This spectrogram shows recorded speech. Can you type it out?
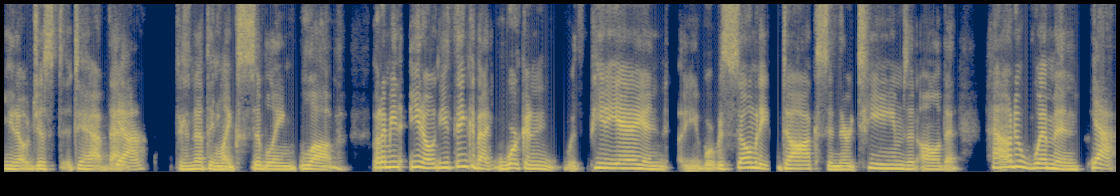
you know just to have that yeah there's nothing like sibling love but I mean, you know, you think about working with PDA and you work with so many docs and their teams and all of that. How do women yeah.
